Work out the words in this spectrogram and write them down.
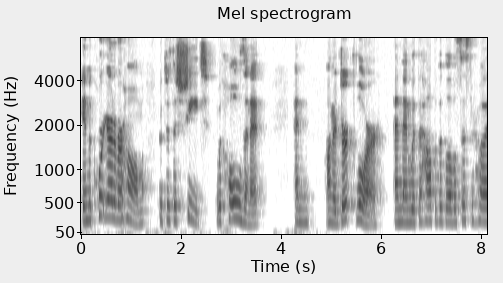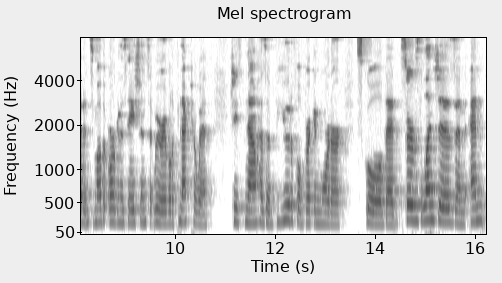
in the courtyard of her home with just a sheet with holes in it and on a dirt floor. And then with the help of the Global Sisterhood and some other organizations that we were able to connect her with, she now has a beautiful brick and mortar school that serves lunches and, and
